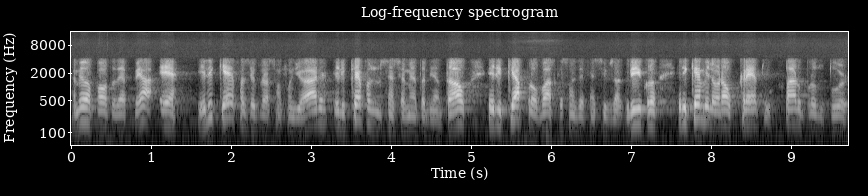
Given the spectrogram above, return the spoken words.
É a mesma pauta da FPA? É. Ele quer fazer regulação fundiária, ele quer fazer licenciamento ambiental, ele quer aprovar as questões defensivas agrícolas, ele quer melhorar o crédito para o produtor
